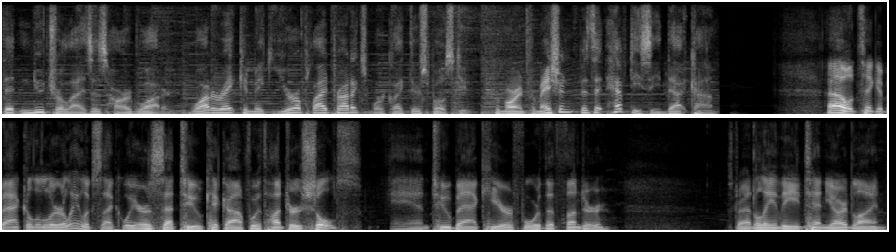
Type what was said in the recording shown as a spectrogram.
that neutralizes hard water. Water Right can make your applied products work like they're supposed to. For more information, visit heftyseed.com. Uh, we'll take it back a little early. Looks like we are set to kick off with Hunter Schultz. And two back here for the Thunder. Straddling the 10 yard line.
